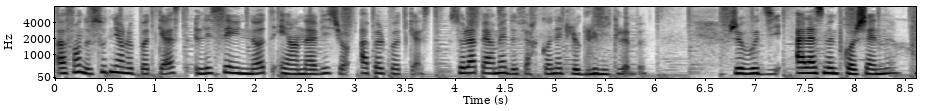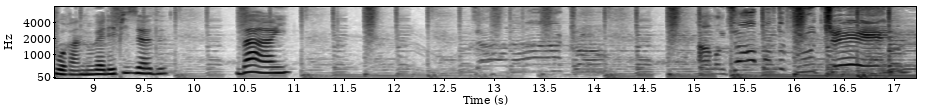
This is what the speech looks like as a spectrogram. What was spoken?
Afin de soutenir le podcast, laissez une note et un avis sur Apple Podcast. Cela permet de faire connaître le Gloomy Club. Je vous dis à la semaine prochaine pour un nouvel épisode. Bye on top of the food chain,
